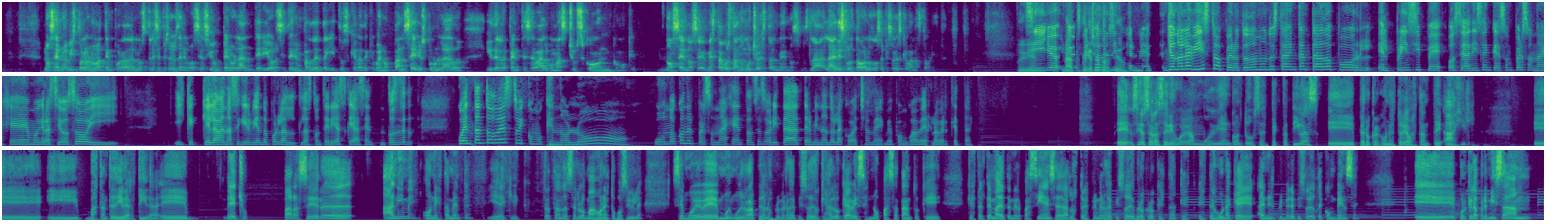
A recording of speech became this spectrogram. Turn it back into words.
No sé, no he visto la nueva temporada, los tres episodios de negociación, pero la anterior sí tenía un par de detallitos que era de que, bueno, van serios por un lado y de repente se va algo más chuscón, como que no sé, no sé, me está gustando mucho esto al menos. Pues la, he disfrutado los dos episodios que van hasta ahorita. Muy bien. Sí, yo, Yo no la he visto, pero todo el mundo está encantado por el príncipe. O sea, dicen que es un personaje muy gracioso y, y que, que, la van a seguir viendo por las, las tonterías que hacen. Entonces, cuentan todo esto y como que no lo uno con el personaje. Entonces, ahorita terminando la covacha me, me pongo a verlo, a ver qué tal. Eh, sí, o sea, la serie juega muy bien con tus expectativas, eh, pero creo que es una historia bastante ágil eh, y bastante divertida. de hecho, para hacer anime, honestamente, y aquí tratando de ser lo más honesto posible, se mueve muy, muy rápido en los primeros episodios, que es algo que a veces no pasa tanto, que, que está el tema de tener paciencia, de dar los tres primeros episodios, pero creo que esta, que esta es una que en el primer episodio te convence, porque la premisa mm,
